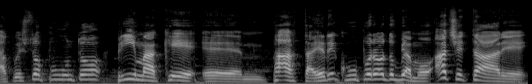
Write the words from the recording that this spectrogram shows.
a questo punto, prima che ehm, parta il recupero, dobbiamo accettare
